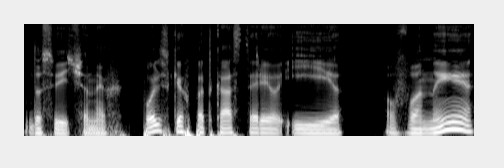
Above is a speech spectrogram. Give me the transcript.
досвідчених польських подкастерів, і вони е,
